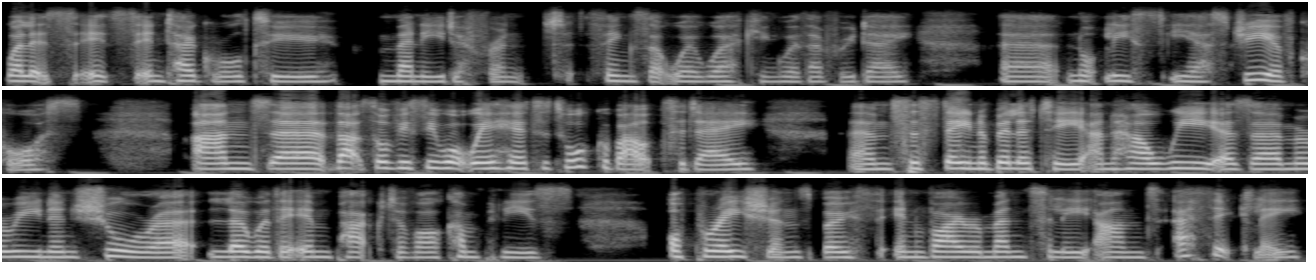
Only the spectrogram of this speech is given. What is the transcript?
well, it's it's integral to many different things that we're working with every day, uh, not least ESG, of course, and uh, that's obviously what we're here to talk about today. Um, sustainability and how we as a marine insurer lower the impact of our companies operations both environmentally and ethically.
